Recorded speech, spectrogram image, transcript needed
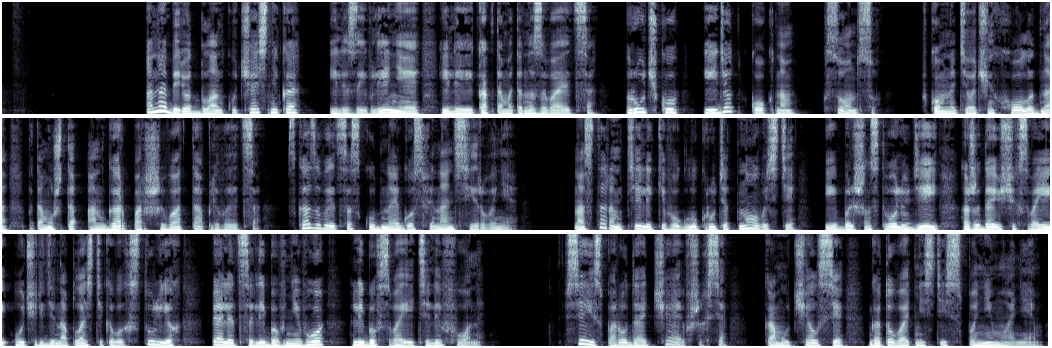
Она берет бланк участника или заявление, или как там это называется, ручку и идет к окнам, к солнцу. В комнате очень холодно, потому что ангар паршиво отапливается. Сказывается скудное госфинансирование. На старом телеке в углу крутят новости, и большинство людей, ожидающих своей очереди на пластиковых стульях, пялятся либо в него, либо в свои телефоны все из породы отчаявшихся, кому Челси готова отнестись с пониманием.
